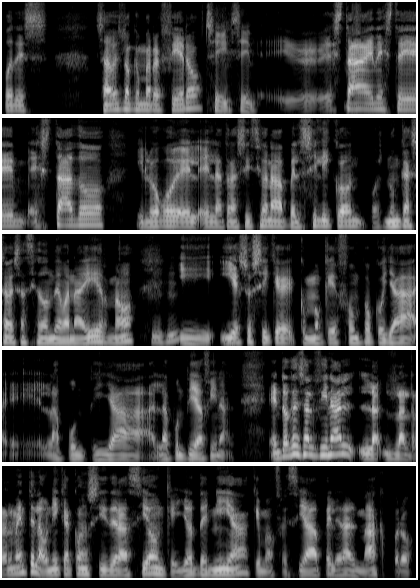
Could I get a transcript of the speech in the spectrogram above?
puedes... ¿Sabes lo que me refiero? Sí, sí. Eh, Está en este estado y luego el- en la transición a Apple Silicon, pues nunca sabes hacia dónde van a ir, ¿no? Y, y eso sí que como que fue un poco ya eh, la puntilla la puntilla final entonces al final la- la- realmente la única consideración que yo tenía que me ofrecía Apple era el Mac Pro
